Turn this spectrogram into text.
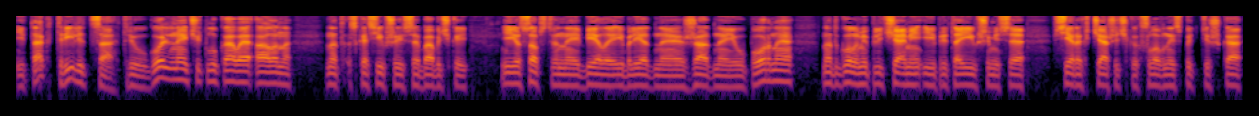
Итак, три лица, треугольное, чуть лукавое Алана над скосившейся бабочкой, ее собственное белое и бледное, жадное и упорное, над голыми плечами и притаившимися в серых чашечках, словно из-под тишка,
